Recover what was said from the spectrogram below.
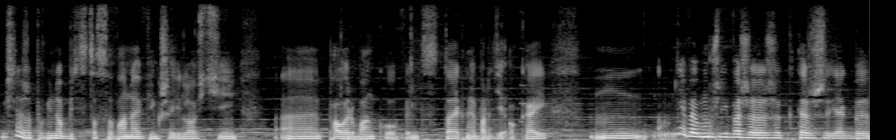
myślę, że powinno być stosowane w większej ilości e, powerbanków, więc to jak najbardziej ok. Mm, no, nie wiem, możliwe, że, że też jakby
